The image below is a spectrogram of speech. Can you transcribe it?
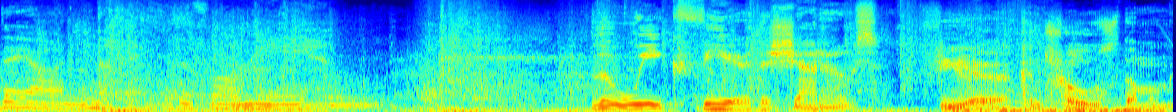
They are nothing before me. The weak fear the shadows. Fear controls them.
